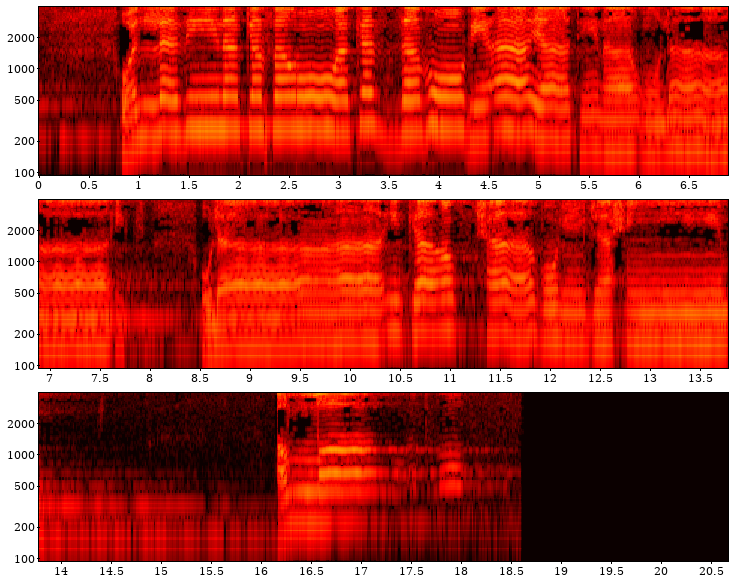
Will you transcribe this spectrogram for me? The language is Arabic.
والذين كفروا وكذبوا بآياتنا أولئك أولئك أصحاب الجحيم. الله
